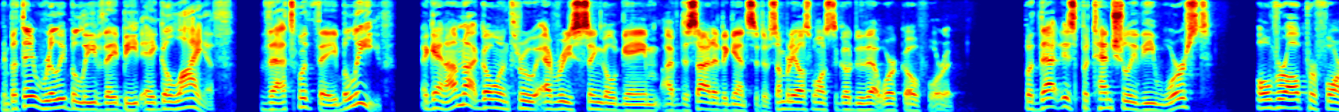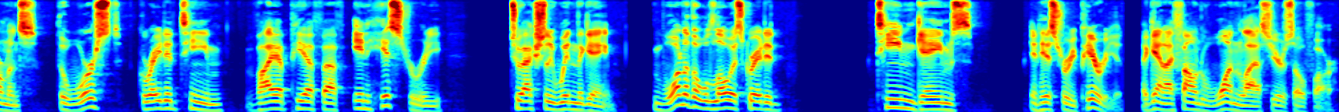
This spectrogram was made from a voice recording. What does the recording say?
But they really believe they beat a Goliath. That's what they believe. Again, I'm not going through every single game. I've decided against it. If somebody else wants to go do that work, go for it. But that is potentially the worst overall performance, the worst graded team via PFF in history to actually win the game. One of the lowest graded team games in history, period. Again, I found one last year so far.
